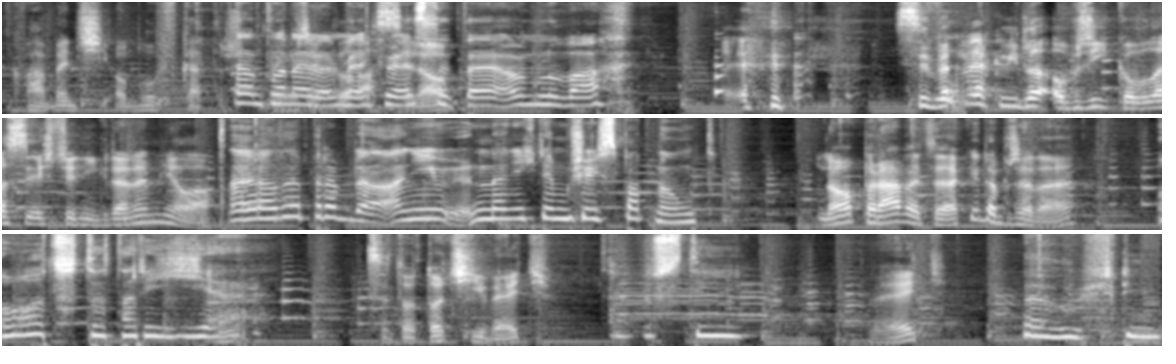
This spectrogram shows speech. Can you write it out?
taková menší omluvka trošku. Já to nevím, jak jestli no. to je omluva. si vem, takovýhle obří koule si ještě nikde neměla. A jo, to je pravda, ani na nich nemůžeš spadnout. No právě, to je taky dobře, ne? O, co to tady je? Se to točí, viď? To je hustý. Viď? To je hustý.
